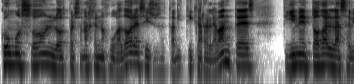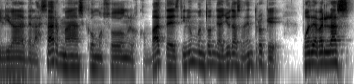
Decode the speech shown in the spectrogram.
cómo son los personajes no jugadores y sus estadísticas relevantes, tiene todas las habilidades de las armas, cómo son los combates, tiene un montón de ayudas adentro que puede verlas,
